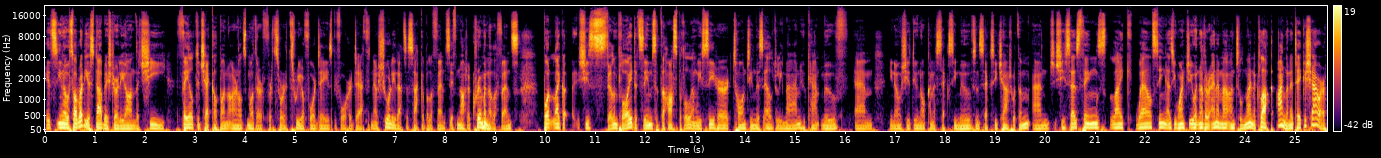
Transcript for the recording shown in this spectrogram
It's you know it's already established early on that she failed to check up on Arnold's mother for sort of three or four days before her death. Now, surely that's a sackable offence, if not a criminal offence. But like uh, she's still employed, it seems, at the hospital, and we see her taunting this elderly man who can't move. Um, you know, she's doing all kind of sexy moves and sexy chat with them, and she says things like, "Well, seeing as you aren't due another enema until nine o'clock, I'm going to take a shower,"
